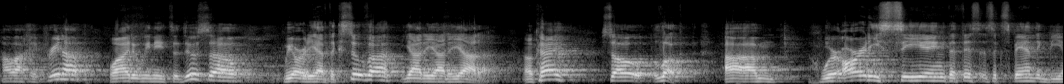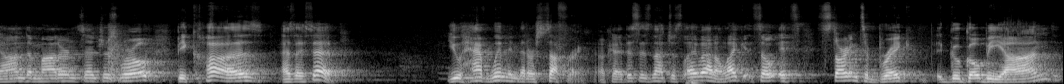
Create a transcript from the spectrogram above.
halachic prenup. Why do we need to do so? We already have the ksuva, yada, yada, yada. Okay? So, look, um, we're already seeing that this is expanding beyond the modern centrist world because, as I said, you have women that are suffering. Okay, this is not just like well, I don't like it. So it's starting to break, go, beyond.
